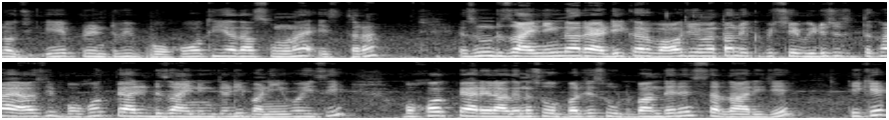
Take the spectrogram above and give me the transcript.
ਲਓ ਜੀ, ਇਹ ਪ੍ਰਿੰਟ ਵੀ ਬਹੁਤ ਹੀ ਜ਼ਿਆਦਾ ਸੋਹਣਾ ਹੈ। ਇਸ ਤਰ੍ਹਾਂ ਇਸ ਨੂੰ ਡਿਜ਼ਾਈਨਿੰਗ ਨਾਲ ਰੈਡੀ ਕਰਵਾਓ। ਜਿਵੇਂ ਮੈਂ ਤੁਹਾਨੂੰ ਇੱਕ ਪਿੱਛੇ ਵੀਡੀਓ 'ਚ ਦਿਖਾਇਆ ਸੀ, ਬਹੁਤ ਪਿਆਰੀ ਡਿਜ਼ਾਈਨਿੰਗ ਜਿਹੜੀ ਬਣੀ ਹੋਈ ਸੀ। ਬਹੁਤ ਪਿਆਰੇ ਲੱਗਦੇ ਨੇ, ਸੋਬਰ ਜੇ ਸੂਟ ਬਣਦੇ ਨੇ ਸਰਦਾਰੀ ਜੇ, ਠੀਕ ਹੈ?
